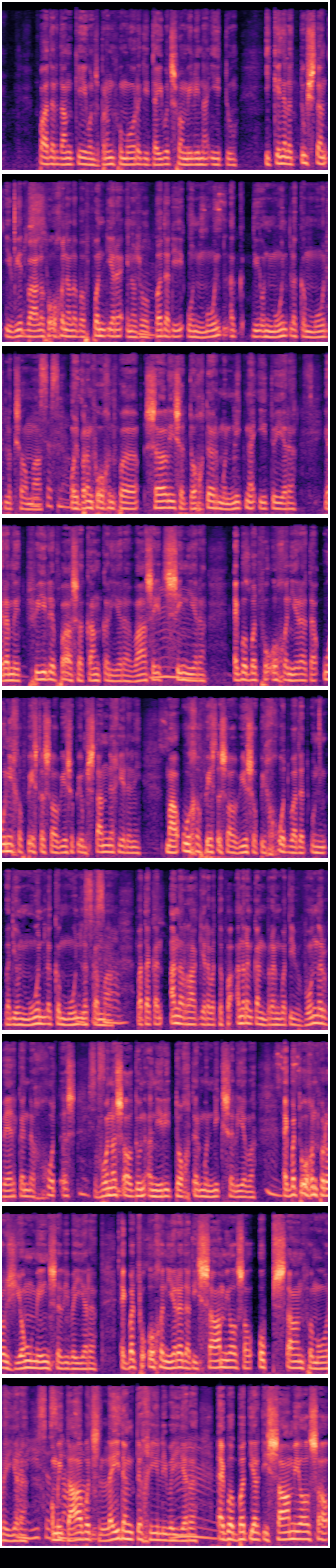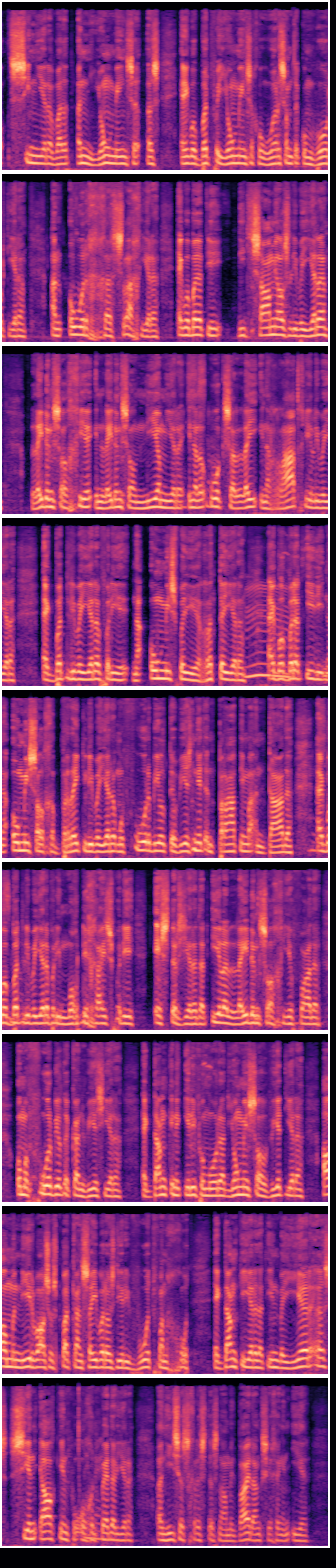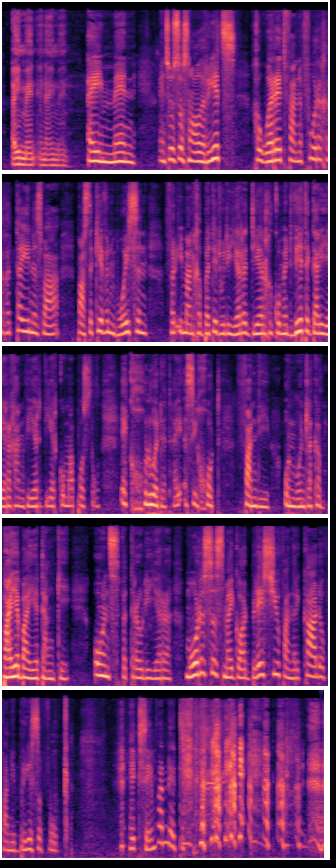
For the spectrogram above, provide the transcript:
Vader, dankie. Ons bring vanmôre die Davids familie na U toe. U ken hulle toestand, u weet waar hulle vanoggend hulle bevind, Here, en ons wil hmm. bid dat die onmoontlik die onmoontlike moontlik sal maak. Ons bring vanoggend vir Sally se dogter Monique na u toe, Here. Here met vierde fase kanker, Here, waar sy dit sien, Here. Ek wil bid vir oggend Here dat oë nie gefeste sal wees op die omstandighede nie, maar oë gefeste sal wees op die God wat dit on, wat die onmoontlike moontlik maak. Wat hy kan aanraak, Here, wat 'n verandering kan bring, wat die wonderwerkende God is. Wonder sal doen in hierdie dogter Monique se lewe. Ek bid vanoggend vir ons jong mense, liewe Here. Ek bid vir oggend Here dat die Samuel sal opstaan vir môre, Here, om die Davids leiding te gee, liewe Here. Mm. Ek wil bid Here dat die Samuel sal sien, Here, wat dit in jong mense is en ek wil bid vir jong mense gehoor gehoorsaam te kom word, Here, aan ouer geslag, Here. Ek wil bid dat die die Samuels, liewe Here, leiding sal gee en leiding sal neem Here en hulle ook sal lei en raad gee liewe Here. Ek bid liewe Here vir die Naomi's vir die Rutte Here. Mm. Ek wil bid dat U die Naomi sal gebruik liewe Here om 'n voorbeeld te wees net in praat nie maar in dade. Ek wil bid liewe Here vir die Mordegeis vir die Esters Here dat U hulle leiding sal gee Vader om 'n voorbeeld te kan wees Here. Ek dank en ek eer U vanmôre dat jong mense sal weet Here al manier waar ons pad kan suiwer ons deur die woord van God. Ek dank U Here dat U in beheer is. Seën elkeen vanoggend verder Here in Jesus Christus naam met baie danksegging en eer. Amen en amen. Amen. En soos ons nou al reeds gehoor het van 'n vorige getuienis waar Pastor Kevin Boysen vir iemand gebid het hoe die Here deurgekom het, weet ek dat die Here gaan weer deurkom apostel. Ek glo dit. Hy is die God van die onmoontlike. Baie baie dankie. Ons vertrou die Here. Morris, my God bless you van Ricardo van die Breese volk. Ek sê maar net.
